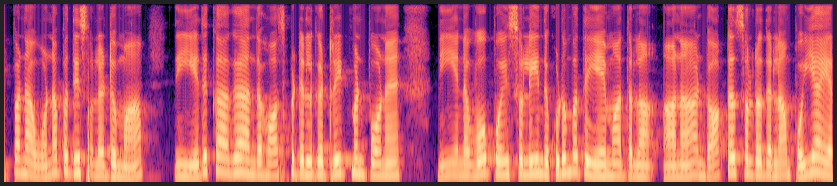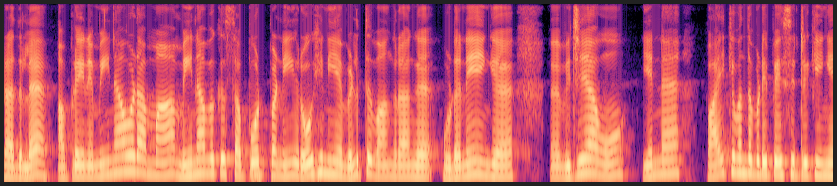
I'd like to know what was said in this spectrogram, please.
இப்போ நான் உன்னை பற்றி சொல்லட்டுமா? நீ எதுக்காக அந்த ஹாஸ்பிட்டலுக்கு ட்ரீட்மெண்ட் போன? நீ என்னவோ பொய் சொல்லி இந்த குடும்பத்தை ஏமாற்றலாம் ஆனால் டாக்டர் சொல்கிறதெல்லாம் பொய்யாயிராதுல அப்படின்னு மீனாவோட அம்மா மீனாவுக்கு சப்போர்ட் பண்ணி ரோஹிணியை வெளுத்து வாங்குறாங்க. உடனே இங்கே விஜயாவும் என்ன? வாய்க்கு வந்தபடி பேசிகிட்டு இருக்கீங்க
